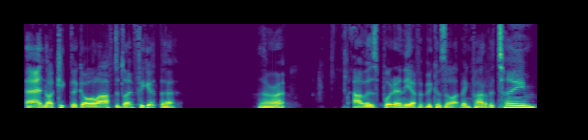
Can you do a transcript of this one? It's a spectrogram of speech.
And I kicked the goal after. Don't forget that. All right. Others put in the effort because they like being part of a team,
